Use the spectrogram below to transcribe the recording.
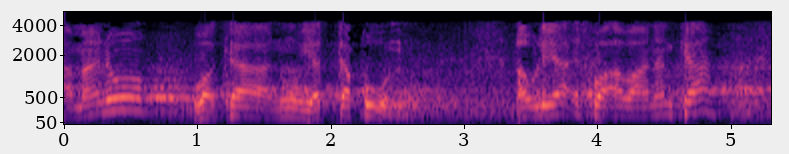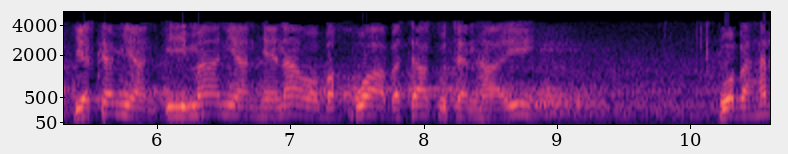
آمنوا وكانوا يتقون اولياء ئخوا ئەوانن يا یەکەمیان ئیمانیان هێناوە بەخوا بە تاک و تەنهایی و بە هەر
